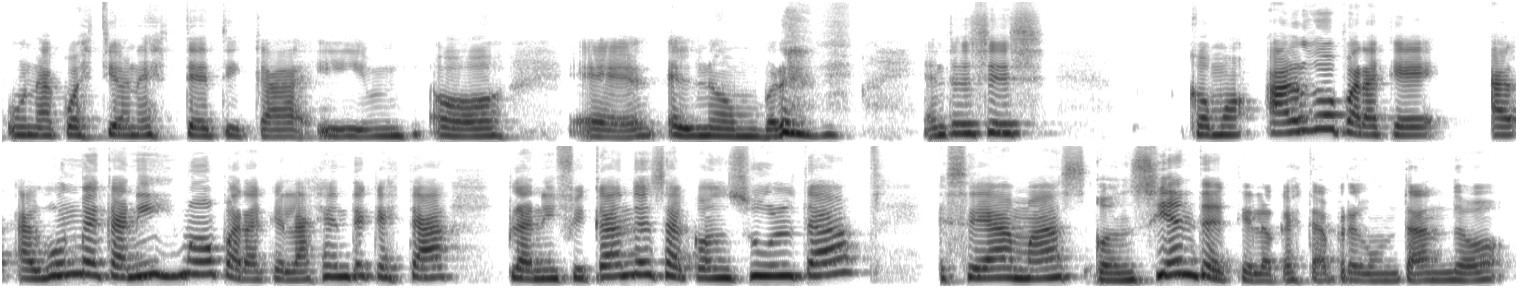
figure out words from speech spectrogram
una cuestión estética y, o eh, el nombre? Entonces, como algo para que, algún mecanismo para que la gente que está planificando esa consulta sea más consciente que lo que está preguntando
